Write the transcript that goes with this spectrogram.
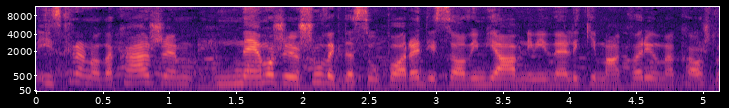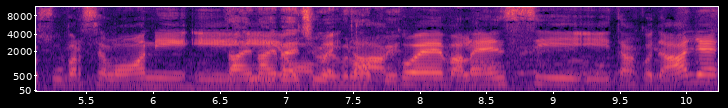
Iskreno da kažem, ne može još uvek da se uporedi sa ovim javnim i velikim akvarijuma kao što su u Barceloni i, Taj najveći i ovaj, u Evropi. Tako je, Valenciji i tako dalje,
